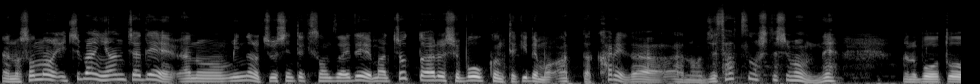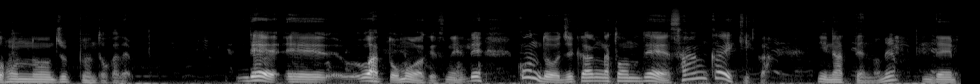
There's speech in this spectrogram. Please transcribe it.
あの、その一番やんちゃで、あの、みんなの中心的存在で、まあ、ちょっとある種暴君的でもあった彼が、あの、自殺をしてしまうんね。あの、冒頭ほんの10分とかで。で、えー、わっと思うわけですね。で、今度時間が飛んで3回忌か、になってんのね。で、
